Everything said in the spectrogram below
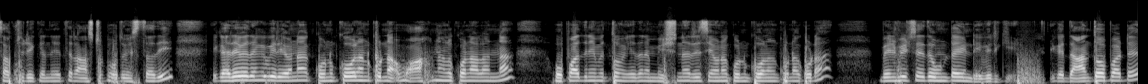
సబ్సిడీ కింద అయితే రాష్ట్ర ప్రభుత్వం ఇస్తుంది. ఇక అదేవిధంగా వీరు ఏమైనా కొనుక్కోవాలనుకున్న వాహనాలు కొనాలన్నా ఉపాధి నిమిత్తం ఏదైనా మిషనరీస్ ఏమైనా కొనుక్కోవాలనుకున్నా కూడా బెనిఫిట్స్ అయితే ఉంటాయండి వీరికి. ఇక దాంతోపాటే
